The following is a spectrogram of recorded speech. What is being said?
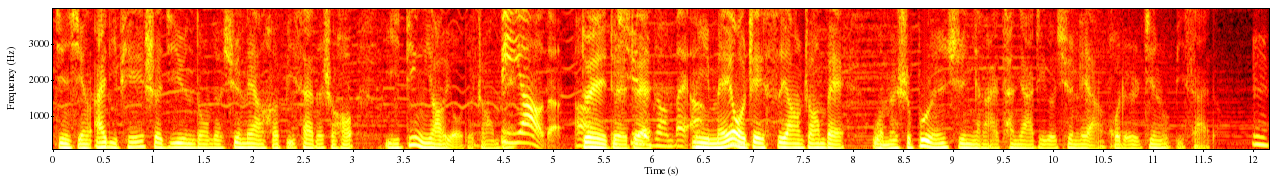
进行 IDPA 射击运动的训练和比赛的时候一定要有的装备。必要的，啊对对对装备啊。你没有这四样装备，我们是不允许你来参加这个训练或者是进入比赛的。嗯，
